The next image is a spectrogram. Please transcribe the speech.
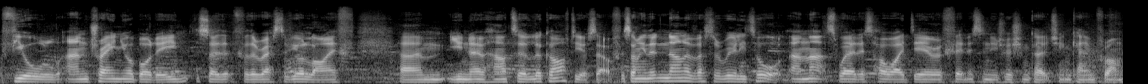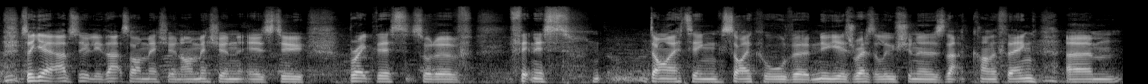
fuel and train your body so that for the rest of your life um, you know how to look after yourself. It's something that none of us are really taught, and that's where this whole idea of fitness and nutrition coaching came from. So, yeah, absolutely, that's our mission. Our mission is to break this sort of fitness dieting cycle, the New Year's resolutioners, that kind of thing. Um,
